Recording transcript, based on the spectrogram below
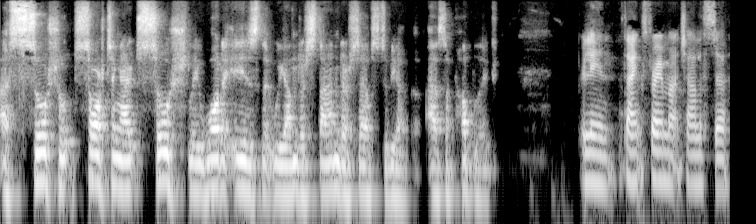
a social sorting out socially what it is that we understand ourselves to be as a public Brilliant. Thanks very much, Alistair.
